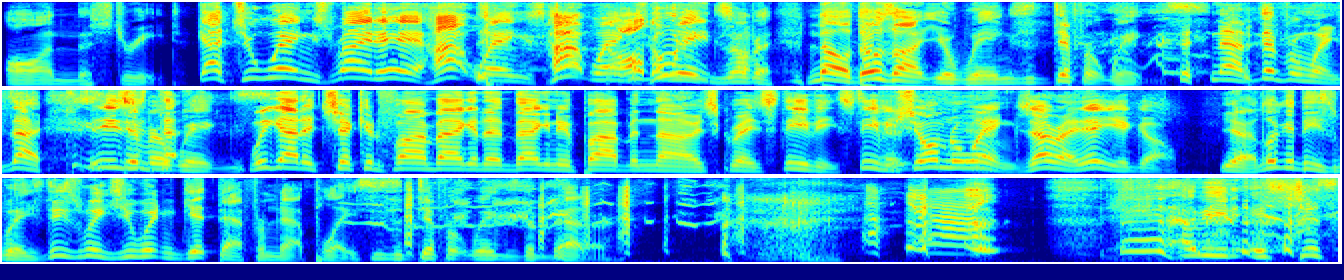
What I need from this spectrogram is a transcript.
on the street. Got your wings right here. Hot wings. Hot wings. All the Who wings over. No, those aren't your wings. Different wings. no, different wings. No, these are different di- wings. We got a chicken farm bag of the bag of new pop, and no, it's great. Stevie, Stevie, show them the wings. All right, there you go. Yeah, look at these wings. These wings you wouldn't get that from that place. These are different wings. They're better. I mean, it's just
